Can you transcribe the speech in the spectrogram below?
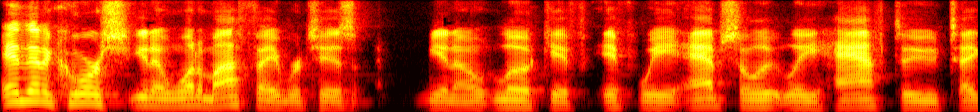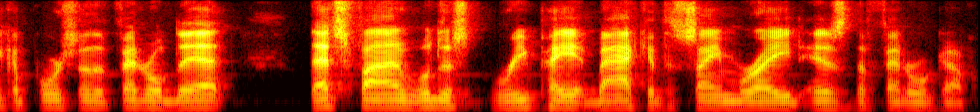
And then, of course, you know, one of my favorites is you know, look, if if we absolutely have to take a portion of the federal debt, that's fine. We'll just repay it back at the same rate as the federal government.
